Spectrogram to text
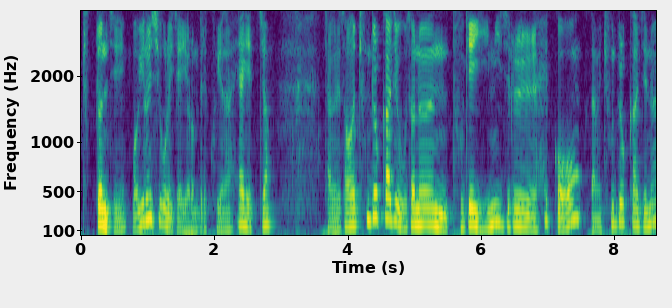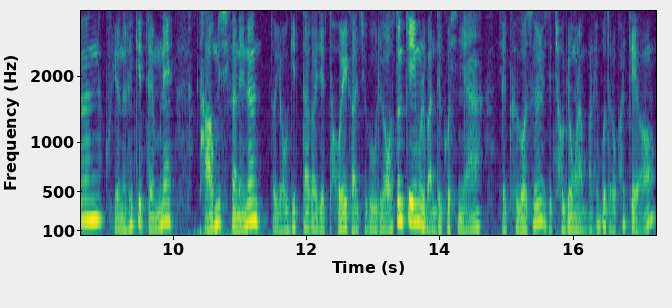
죽던지 뭐 이런 식으로 이제 여러분들이 구현을 해야겠죠 자 그래서 충돌까지 우선은 두 개의 이미지를 했고 그 다음에 충돌까지는 구현을 했기 때문에 다음 시간에는 또 여기다가 이제 더해 가지고 우리가 어떤 게임을 만들 것이냐 예, 그것을 적용을 한번 해보도록 할게요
